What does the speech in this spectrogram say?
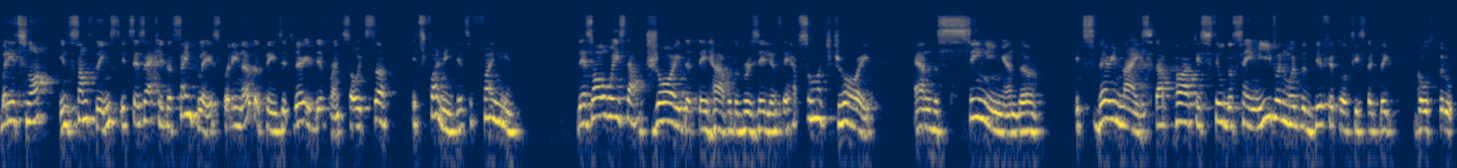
But it's not in some things; it's exactly the same place, but in other things, it's very different. So it's a, uh, it's funny. It's a funny there's always that joy that they have, with the Brazilians. They have so much joy. And the singing and the, it's very nice. That part is still the same, even with the difficulties that they go through.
